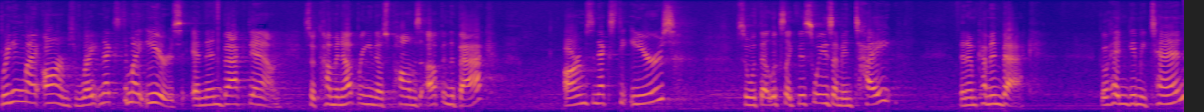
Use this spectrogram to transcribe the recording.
bringing my arms right next to my ears and then back down. So coming up, bringing those palms up in the back, arms next to ears, so what that looks like this way is I'm in tight, then I'm coming back. Go ahead and give me 10.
